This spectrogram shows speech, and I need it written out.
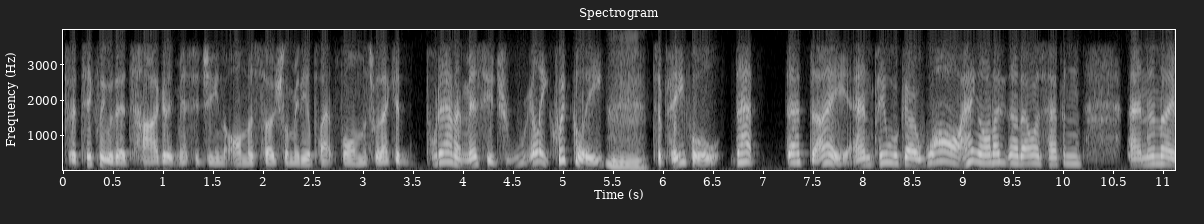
particularly with their targeted messaging on the social media platforms where they could put out a message really quickly to people that that day, and people would go, "Wow, hang on, I didn't know that was happening." And then they,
